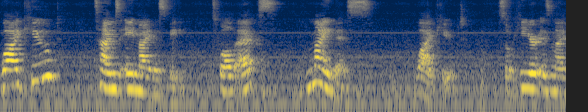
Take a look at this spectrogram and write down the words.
y cubed times a minus b. 12x minus y cubed. So here is my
